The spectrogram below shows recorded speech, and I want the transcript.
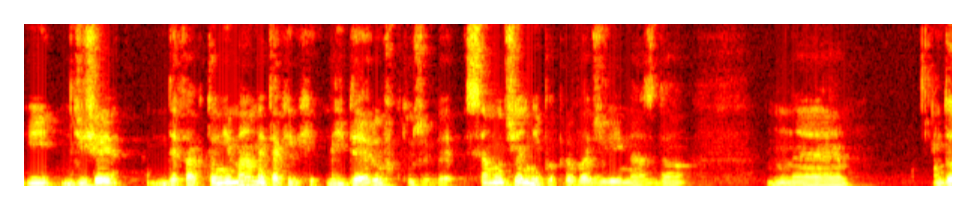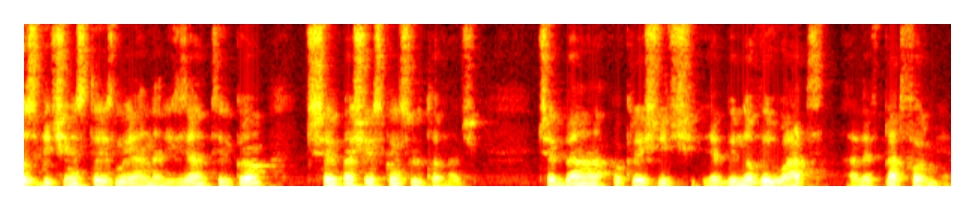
i dzisiaj de facto nie mamy takich liderów, którzy by samodzielnie poprowadzili nas do, do zwycięstw. To jest moja analiza, tylko trzeba się skonsultować. Trzeba określić jakby nowy ład, ale w platformie.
